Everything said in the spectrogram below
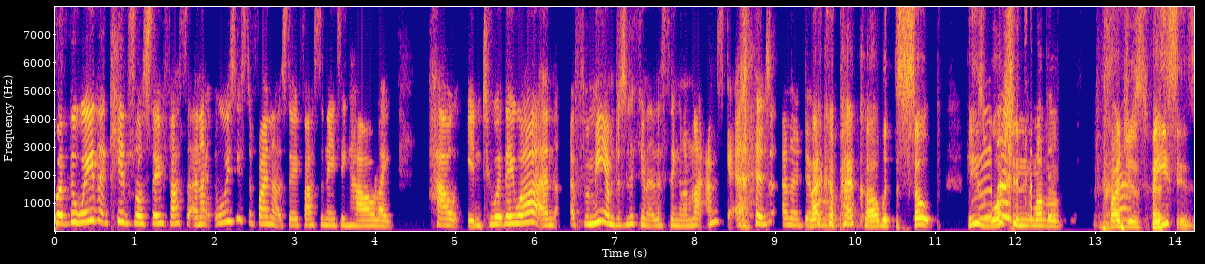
but the way that kids are so fast and i always used to find that so fascinating how like how into it they were. And for me, I'm just looking at this thing and I'm like, I'm scared. And I don't Makka Pakka with the soap. He's washing mother fudge's faces.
